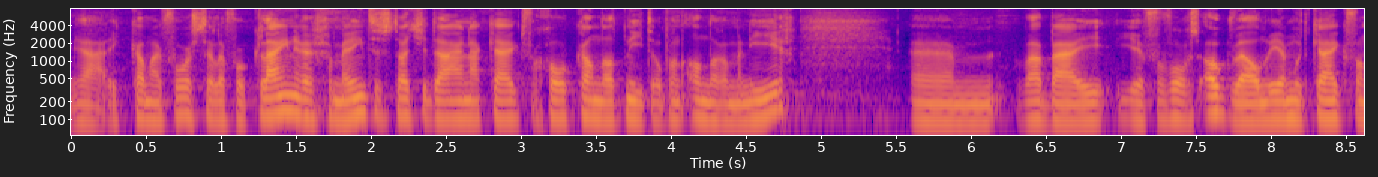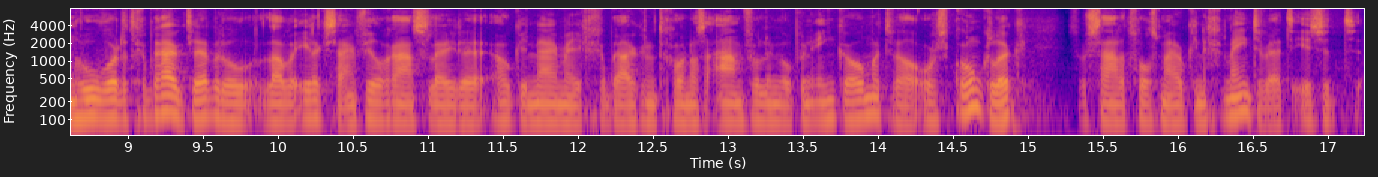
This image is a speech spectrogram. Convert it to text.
ja, ik kan me voorstellen voor kleinere gemeentes dat je daarnaar kijkt van goh, kan dat niet op een andere manier? Ehm, waarbij je vervolgens ook wel weer moet kijken van hoe wordt het gebruikt. Hè? Ik bedoel, laten we eerlijk zijn, veel raadsleden, ook in Nijmegen, gebruiken het gewoon als aanvulling op hun inkomen. Terwijl oorspronkelijk, zo staat het volgens mij ook in de gemeentewet, is het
